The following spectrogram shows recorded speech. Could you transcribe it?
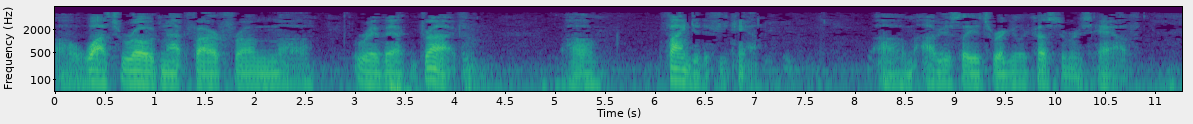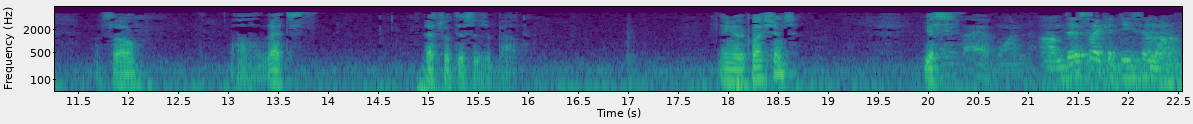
uh, Watts Road, not far from uh, Drive. Uh, find it if you can. Um, obviously, its regular customers have. So uh, that's that's what this is about. Any other questions? Yes. yes I have one. Um, there's like a decent amount of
